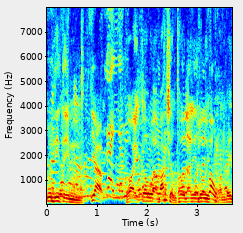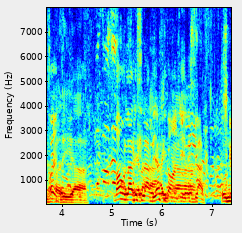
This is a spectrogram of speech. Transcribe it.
luôn đi tìm Yeah. gọi câu bác trưởng thôn Ali lui còn bây giờ thì uh, Vamos lá desse lado, já anh, desse lado. Tony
